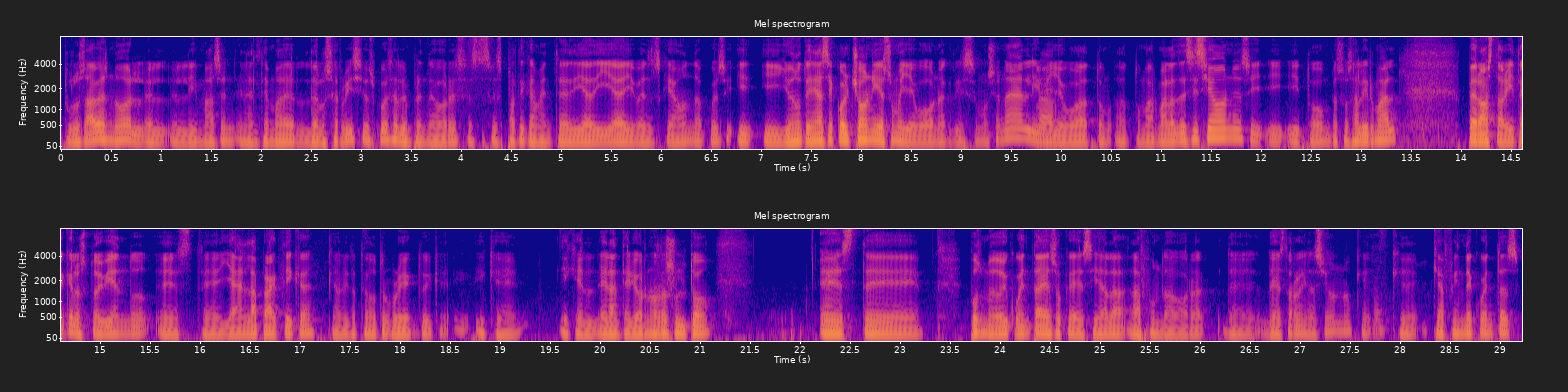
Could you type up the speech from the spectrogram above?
tú, lo sabes, ¿no? El, el, y más en, el tema de, de, los servicios, pues el emprendedor es, es, prácticamente día a día y ves qué onda, pues. Y, y, yo no tenía ese colchón y eso me llevó a una crisis emocional y me llevó a, a, tomar malas decisiones y, y, todo empezó a salir mal. Pero hasta ahorita que lo estoy viendo, este, ya en la práctica, que ahorita tengo otro proyecto y que, y que, y que el, el anterior no resultó, este pues me doy cuenta de eso que decía la, la fundadora de, de, esta organización, ¿no? Que, que, que, a fin de cuentas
